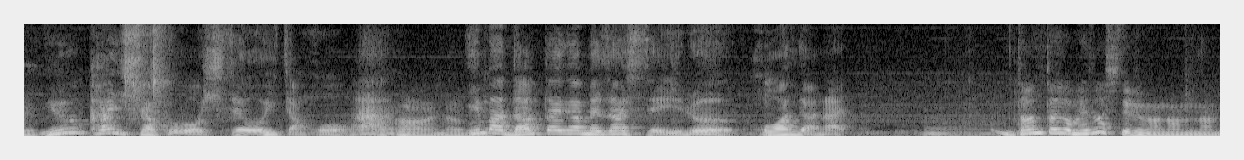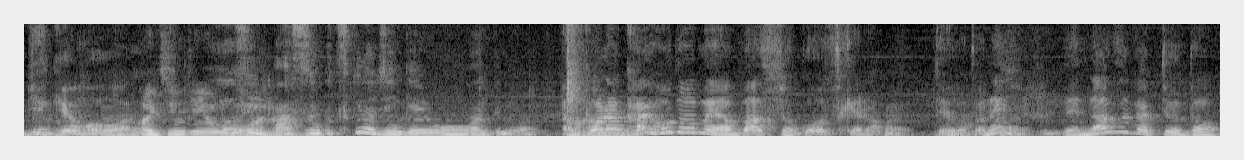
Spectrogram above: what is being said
い。う解釈をしておいた方が今団体が目指している法案ではない。団体が目指しているのは何なんですか人権擁護法案。人権擁護法案。罰則付きの人権擁護法案っていうのは。これは解放同盟は罰則をつけろっていうことね。で、なぜかっていうと、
